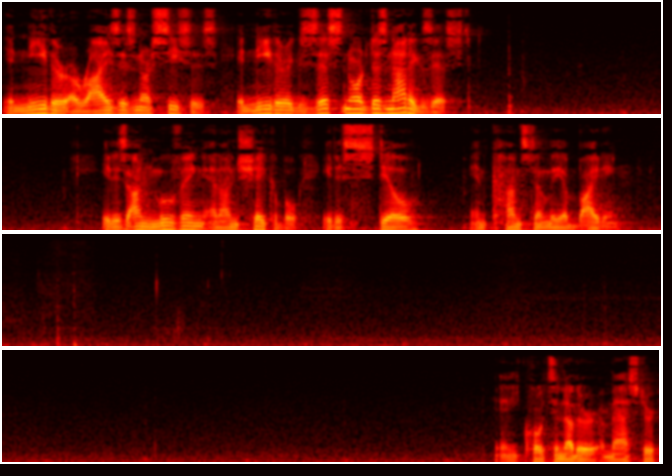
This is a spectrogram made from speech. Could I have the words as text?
It neither arises nor ceases. It neither exists nor does not exist. It is unmoving and unshakable. It is still and constantly abiding. And he quotes another master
